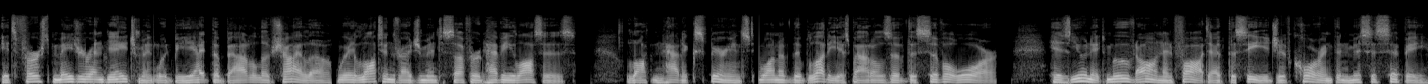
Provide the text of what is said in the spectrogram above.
Its first major engagement would be at the Battle of Shiloh where Lawton's regiment suffered heavy losses. Lawton had experienced one of the bloodiest battles of the Civil War. His unit moved on and fought at the Siege of Corinth in Mississippi.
